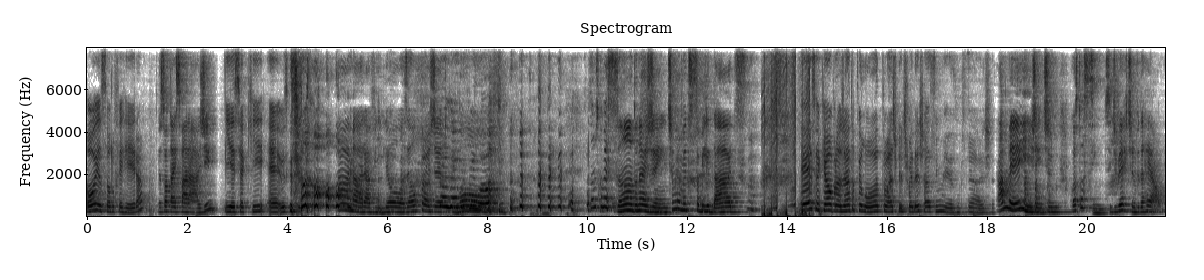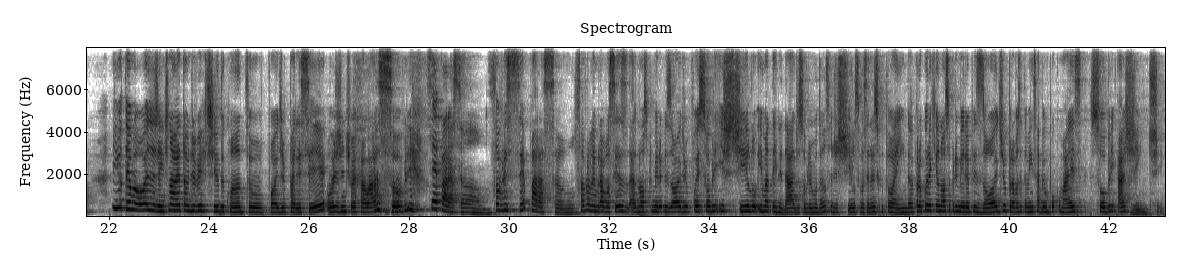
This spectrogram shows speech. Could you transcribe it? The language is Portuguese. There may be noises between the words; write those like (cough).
Oi, eu sou a Lu Ferreira. Eu sou a Thais Farage. E esse aqui é. Eu esqueci o nome. Ai, maravilhosa. É o projeto, projeto piloto. Estamos começando, né, gente? Um momento de estabilidades. Esse aqui é o projeto piloto. Acho que a gente vai deixar assim mesmo. O que você acha? Amei, gente. Gosto assim, de se divertir na vida real. E o tema hoje, gente, não é tão divertido quanto pode parecer. Hoje a gente vai falar (laughs) sobre. Separação. Sobre separação. Só para lembrar vocês, o nosso primeiro episódio foi sobre estilo e maternidade, sobre a mudança de estilo. Se você não escutou ainda, procura aqui o nosso primeiro episódio para você também saber um pouco mais sobre a gente.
